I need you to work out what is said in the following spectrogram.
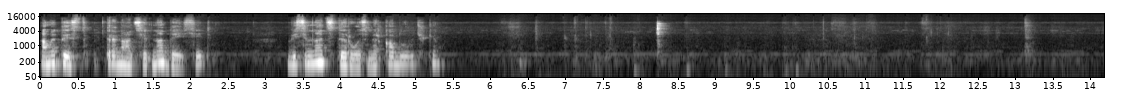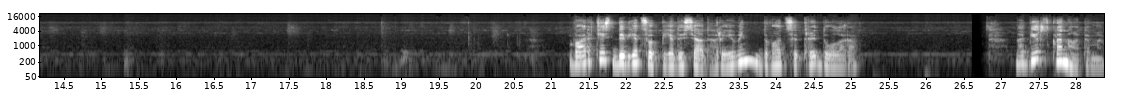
Аметист 13 на 10, 18 розмір каблучки. Вартість 950 гривень 23 долара. Набір з гранатами.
